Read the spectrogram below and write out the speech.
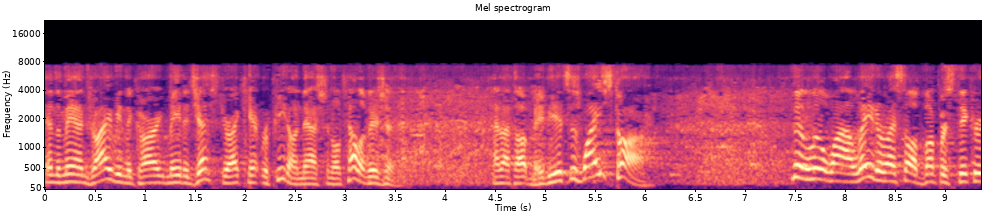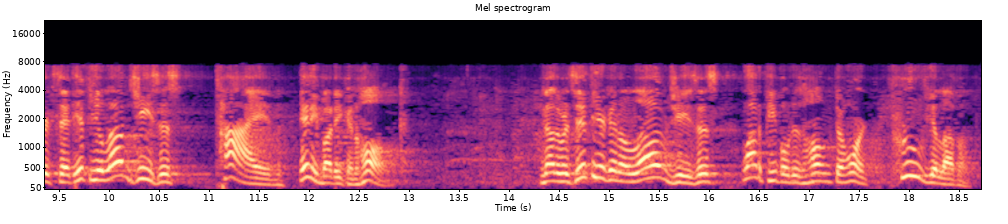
And the man driving the car made a gesture I can't repeat on national television. And I thought, maybe it's his wife's car. then a little while later, I saw a bumper sticker. It said, if you love Jesus, tithe. Anybody can honk. In other words, if you're going to love Jesus, a lot of people just honk their horn. Prove you love Him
